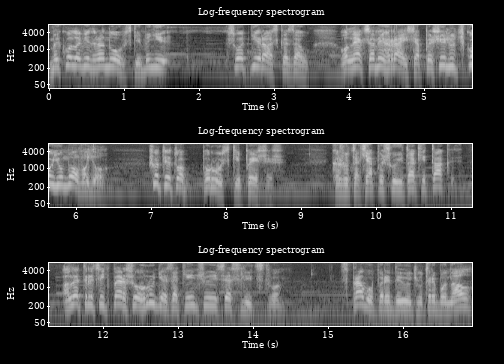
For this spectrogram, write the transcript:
Микола Вінграновський мені сотні раз казав: Олекса, не грайся, пиши людською мовою. Що ти то по-русски пишеш? Кажу, так я пишу і так, і так. Але 31 грудня закінчується слідство. Справу передають у трибунал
